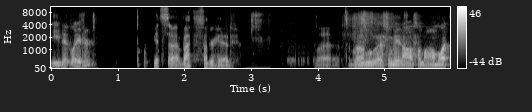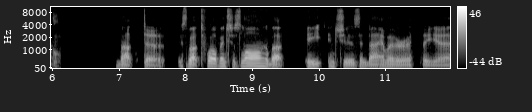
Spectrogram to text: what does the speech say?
eat it later? It's uh, about the size of your head. Uh, it's about Ooh, that's going to be an awesome omelet. about uh, it's about twelve inches long, about eight inches in diameter at the uh,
